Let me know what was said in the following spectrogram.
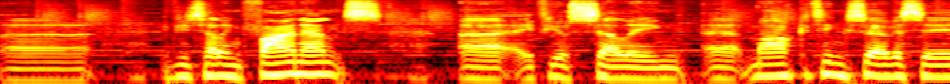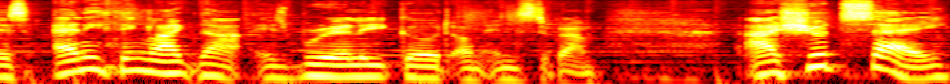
uh, if you're selling finance, uh, if you're selling uh, marketing services, anything like that is really good on Instagram. I should say,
